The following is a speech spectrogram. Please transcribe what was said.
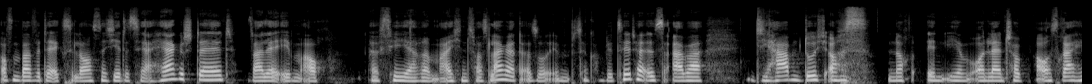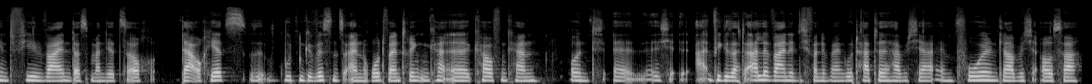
Offenbar wird der Excellence nicht jedes Jahr hergestellt, weil er eben auch äh, vier Jahre im Eichenfass lagert, also eben ein bisschen komplizierter ist. Aber die haben durchaus noch in ihrem Online-Shop ausreichend viel Wein, dass man jetzt auch da auch jetzt guten Gewissens einen Rotwein trinken äh, kaufen kann und äh, ich, wie gesagt, alle Weine, die ich von dem Weingut hatte, habe ich ja empfohlen, glaube ich, außer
